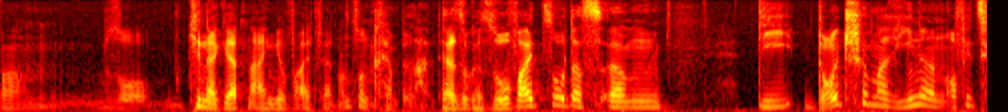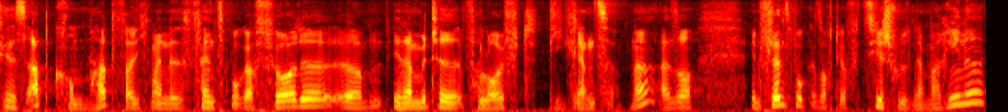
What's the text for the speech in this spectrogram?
ähm, so Kindergärten eingeweiht werden und so ein Krempel halt. Ja, sogar so weit so, dass ähm, die deutsche Marine ein offizielles Abkommen hat, weil ich meine, Flensburger Förde, ähm, in der Mitte verläuft die Grenze. Ne? Also in Flensburg ist auch die Offizierschule der Marine.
